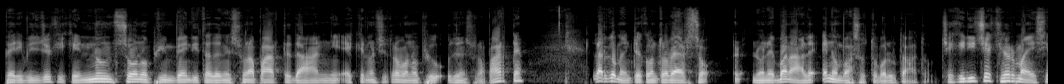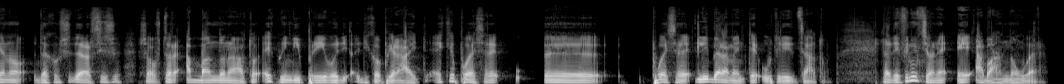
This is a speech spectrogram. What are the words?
per i videogiochi che non sono più in vendita da nessuna parte da anni e che non si trovano più da nessuna parte? L'argomento è controverso, non è banale e non va sottovalutato. C'è chi dice che ormai siano da considerarsi software abbandonato e quindi privo di, di copyright e che può essere, eh, può essere liberamente utilizzato. La definizione è abandonware.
